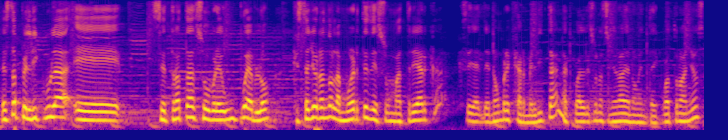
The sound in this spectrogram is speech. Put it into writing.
esta película eh, se trata sobre un pueblo que está llorando la muerte de su matriarca, de nombre Carmelita, la cual es una señora de 94 años,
